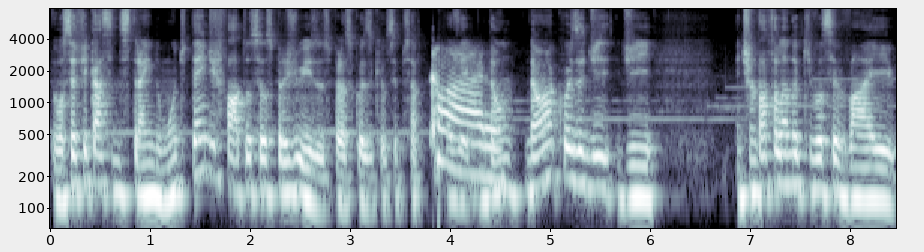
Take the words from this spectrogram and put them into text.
você ficar se distraindo muito tem de fato os seus prejuízos para as coisas que você precisa claro. fazer. Então, não é uma coisa de, de. A gente não está falando que você vai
